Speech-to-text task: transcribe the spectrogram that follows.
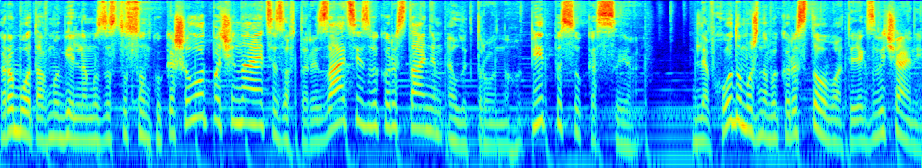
Робота в мобільному застосунку Кашелот починається з авторизації з використанням електронного підпису касира. Для входу можна використовувати як звичайний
